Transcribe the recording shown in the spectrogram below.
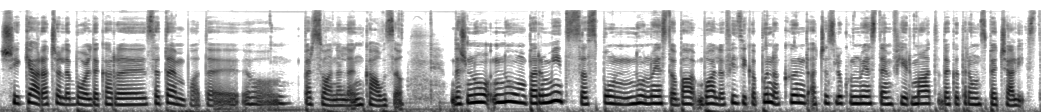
și chiar acele boli de care se tem poate uh, persoanele în cauză. Deci nu, nu îmi permit să spun nu, nu este o boală fizică până când acest lucru nu este înfirmat de către un specialist.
